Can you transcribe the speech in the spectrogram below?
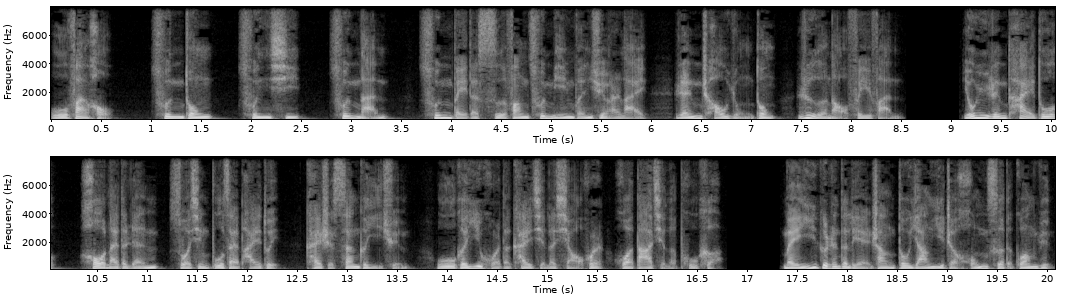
午饭后，村东、村西、村南。村北的四方村民闻讯而来，人潮涌动，热闹非凡。由于人太多，后来的人索性不再排队，开始三个一群、五个一伙的开起了小会儿或打起了扑克。每一个人的脸上都洋溢着红色的光晕，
